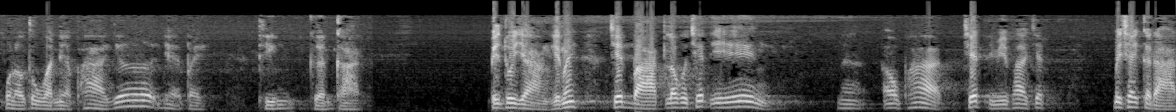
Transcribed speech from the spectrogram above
พวกเราทุกวันเนี่ยผ้าเยอะแยะไป ทิ้งเกินกาดเป็นตัวอย่างเห็นไหมเช็ดบาทเราก็เช็ดเองนะเอาผ้าเช็ดมีผ้าเช็ด ไม่ใช่กระดาษ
